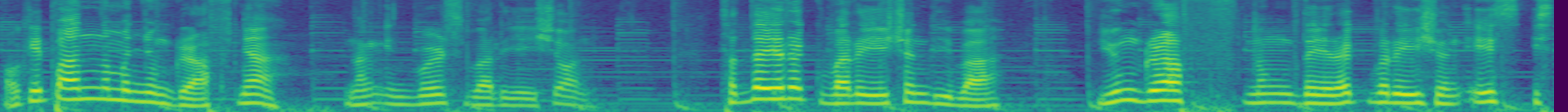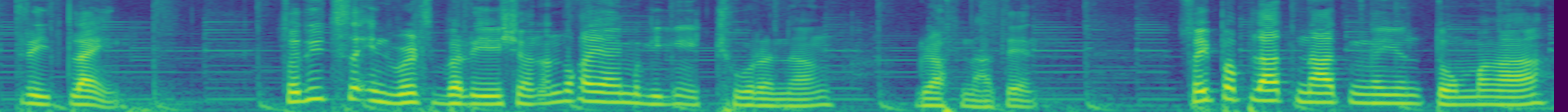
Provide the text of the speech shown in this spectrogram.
Okay, paano naman yung graph niya? ng inverse variation. Sa direct variation, di ba, yung graph ng direct variation is straight line. So, dito sa inverse variation, ano kaya yung magiging itsura ng graph natin? So, ipa-plot natin ngayon itong mga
